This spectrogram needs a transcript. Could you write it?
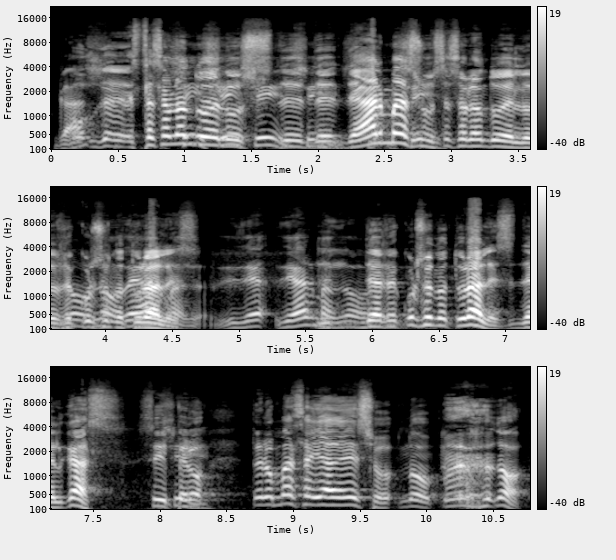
gas. ¿O, eh, ¿Estás hablando Sí, de sí, los sí, de, sí, de- de sí, armas o estás hablando de los No, recursos no, de naturales? armas, De, armas, no. de recursos naturales, del gas. Sí, Sí. Pero, pero más allá de eso, no, no.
